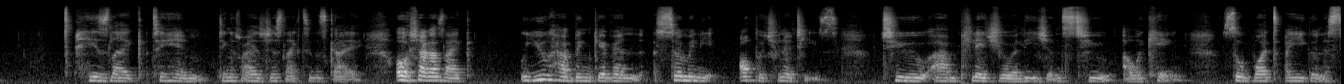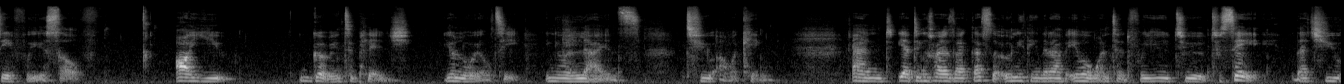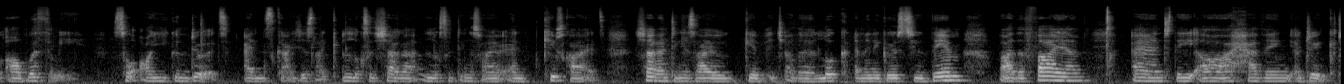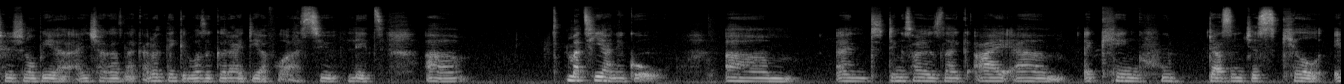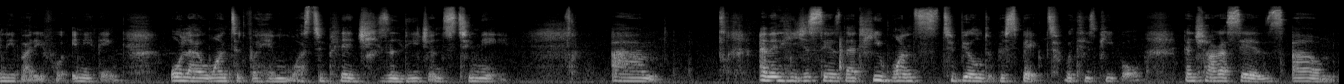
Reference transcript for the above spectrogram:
he's like to him, Dingiswayo is just like to this guy. Oh, Shaga's like, you have been given so many opportunities to um, pledge your allegiance to our king. So what are you going to say for yourself? Are you going to pledge your loyalty in your alliance to our king? and yeah Dingiswayo is like that's the only thing that I've ever wanted for you to to say that you are with me so are you gonna do it and this guy just like looks at Shaka looks at Dingiswayo and keeps quiet Shaka and Dingiswayo give each other a look and then it goes to them by the fire and they are having a drink traditional beer and Shaka's like I don't think it was a good idea for us to let um, go um, and Dingiswayo is like, I am a king who doesn't just kill anybody for anything. All I wanted for him was to pledge his allegiance to me. Um, and then he just says that he wants to build respect with his people. And Shaka says, um,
